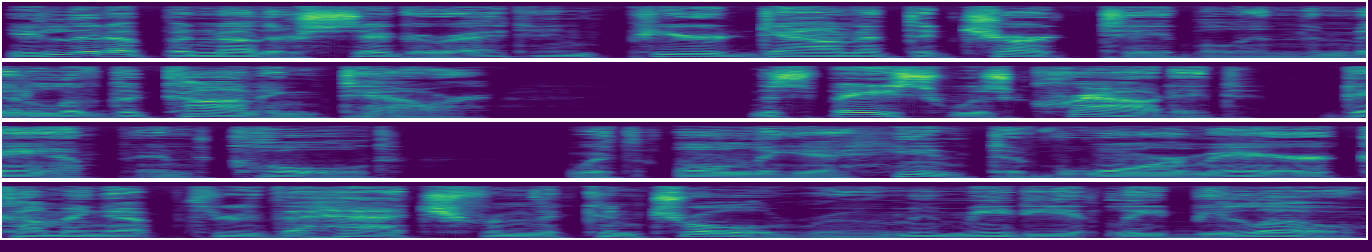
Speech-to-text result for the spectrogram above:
He lit up another cigarette and peered down at the chart table in the middle of the conning tower. The space was crowded, damp, and cold, with only a hint of warm air coming up through the hatch from the control room immediately below.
